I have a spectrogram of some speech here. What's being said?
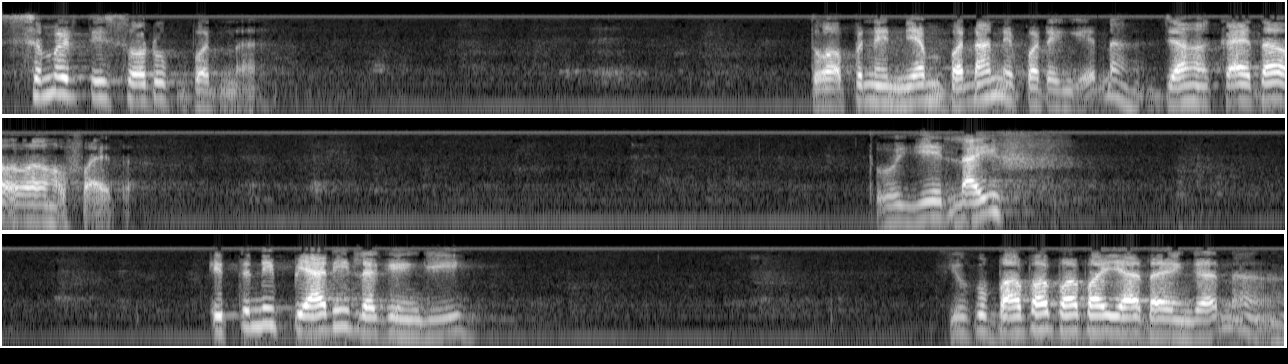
स्मृति स्वरूप बनना है। तो अपने नियम बनाने पड़ेंगे ना, जहाँ कायदा वहाँ फ़ायदा। तो ये लाइफ इतनी प्यारी लगेंगी क्योंकि बाबा बाबा याद आएँगा ना।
